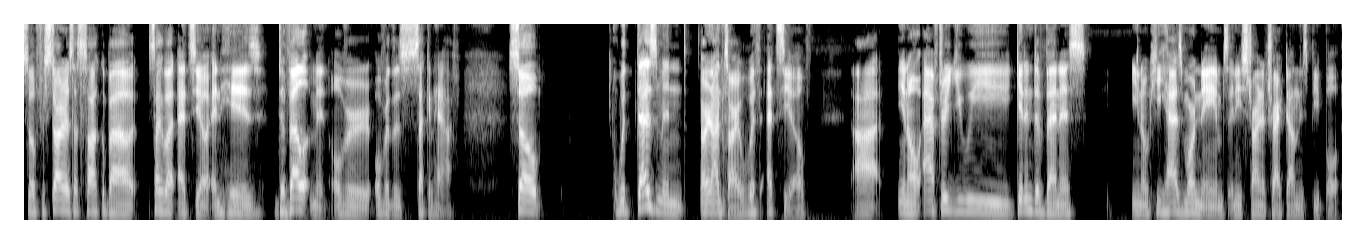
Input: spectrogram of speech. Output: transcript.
So for starters, let's talk about let's talk about Ezio and his development over over the second half. So with Desmond, or I'm sorry, with Ezio, uh, you know, after you get into Venice, you know, he has more names and he's trying to track down these people.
